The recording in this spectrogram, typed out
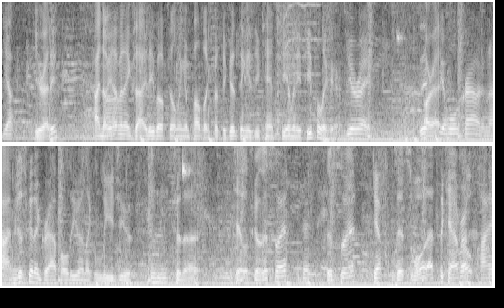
Yep. You ready? I know you have an anxiety about filming in public, but the good thing is you can't see how many people are here. You're right. All be a whole crowd, and I'm just gonna grab hold of you and like lead you mm-hmm. to the. Okay, let's go this way. Okay. This way. Yep. This. Whoa, that's the camera. Oh, hi,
